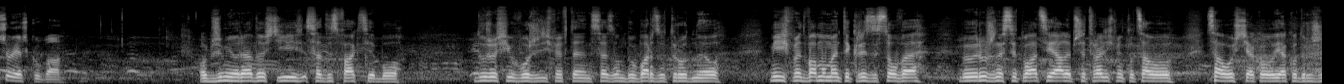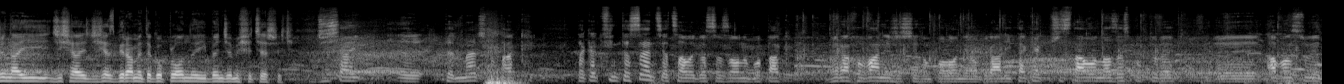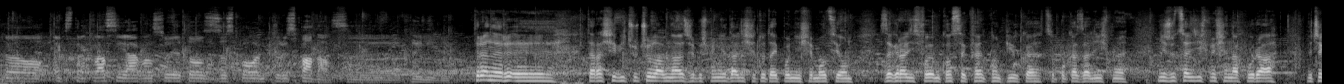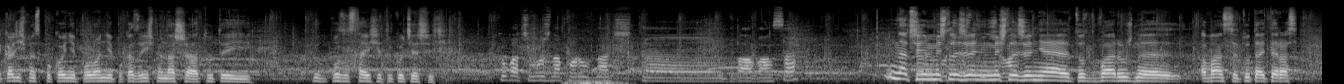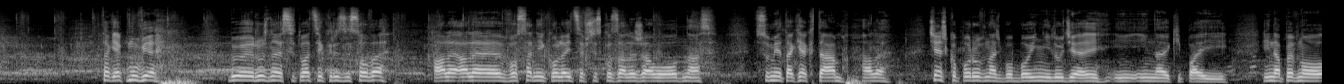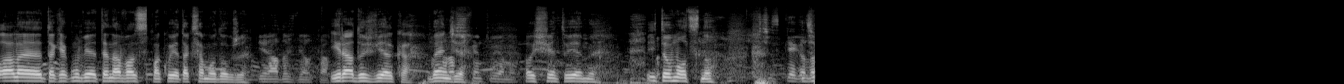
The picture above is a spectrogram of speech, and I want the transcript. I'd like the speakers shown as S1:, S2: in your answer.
S1: czujesz, Kuba?
S2: olbrzymią radość i satysfakcję, bo dużo sił włożyliśmy w ten sezon, był bardzo trudny. Mieliśmy dwa momenty kryzysowe, były różne sytuacje, ale przetrwaliśmy to cało, całość jako, jako drużyna i dzisiaj, dzisiaj zbieramy tego plony i będziemy się cieszyć.
S1: Dzisiaj e, ten mecz to tak, tak jak kwintesencja całego sezonu, bo tak wyrachowanie, żeście tą Polonię ograli, tak jak przystało na zespół, który e, awansuje do ekstraklasy i awansuje to z zespołem, który spada z e, tej ligi.
S2: Trener y, Tarasiewicz uczulał nas, żebyśmy nie dali się tutaj ponieść emocjom. Zagrali swoją konsekwentną piłkę, co pokazaliśmy. Nie rzucaliśmy się na hura, wyczekaliśmy spokojnie Polonię, pokazaliśmy nasze atuty i pozostaje się tylko cieszyć.
S1: Kuba, czy można porównać te dwa awanse?
S2: Znaczy myślę, że, myślę, że nie. To dwa różne awanse tutaj teraz. Tak jak mówię, były różne sytuacje kryzysowe, ale, ale w ostatniej kolejce wszystko zależało od nas. W sumie tak jak tam, ale ciężko porównać, bo, bo inni ludzie i inna ekipa i, i na pewno, ale tak jak mówię, ten awans smakuje tak samo dobrze.
S1: I radość wielka.
S2: I radość wielka będzie.
S1: Teraz świętujemy.
S2: Oj, świętujemy. I to mocno.
S1: Wszystkiego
